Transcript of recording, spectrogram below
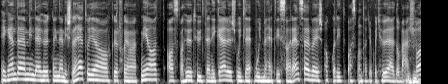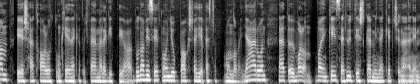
Igen, de minden hőt még nem is lehet, ugye a körfolyamat miatt azt a hőt hűteni kell, és úgy, le, úgy mehet vissza a rendszerbe, és akkor itt azt mondhatjuk, hogy hőeldobás uh-huh. van, és hát hallottunk ilyeneket, hogy felmelegíti a Dunavizét mondjuk, Paks, egyéb, ezt csak mondom egy nyáron, tehát valami kényszerhűtést kell mindenképp csinálni.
